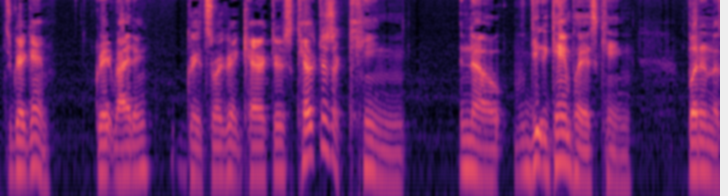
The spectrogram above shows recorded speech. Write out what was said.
It's a great game. Great writing, great story, great characters. Characters are king. No, g- gameplay is king, but in a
